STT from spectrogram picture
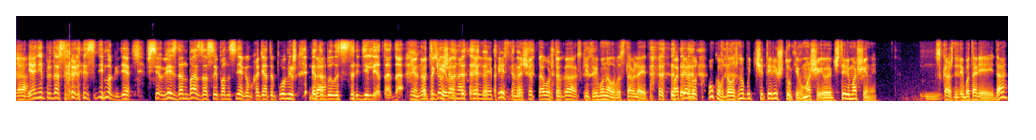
Да. И они предоставили снимок, где все, весь Донбасс засыпан снегом, хотя ты помнишь, да. это было среди лета, да. Не, ну вот это такие... совершенно отдельная песня насчет того, что Гаагский трибунал выставляет. Во-первых, Буков должно быть четыре штуки в машине, четыре машины с каждой батареей, да?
